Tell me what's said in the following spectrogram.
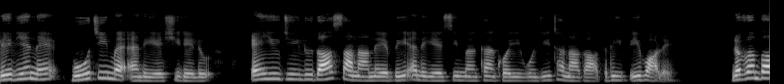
လေပြင်းနဲ့မိုးကြီးမဲ့အန္တရာယ်ရှိတယ်လို့ NUG လူသားစာနာနဲ့ဘေးအန္တရာယ်စီမံခန့်ခွဲရေးဝန်ကြီးဌာနကသတိပေးပါတယ်။နိုဝင်ဘာ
